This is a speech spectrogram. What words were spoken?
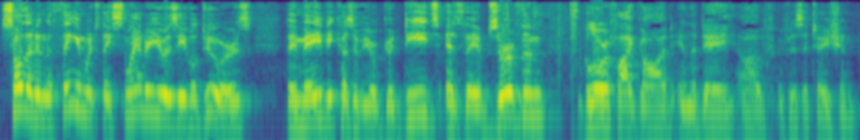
so that in the thing in which they slander you as evildoers, they may, because of your good deeds, as they observe them, glorify God in the day of visitation.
